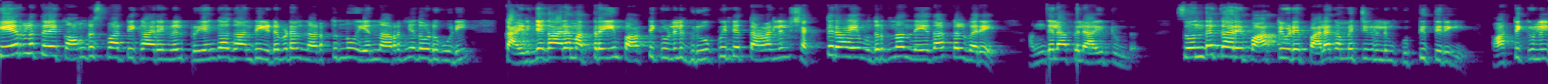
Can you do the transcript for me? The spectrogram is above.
കേരളത്തിലെ കോൺഗ്രസ് പാർട്ടി കാര്യങ്ങളിൽ പ്രിയങ്ക ഗാന്ധി ഇടപെടൽ നടത്തുന്നു എന്നറിഞ്ഞതോടുകൂടി കഴിഞ്ഞ കാലം അത്രയും പാർട്ടിക്കുള്ളിൽ ഗ്രൂപ്പിന്റെ തണലിൽ ശക്തരായ മുതിർന്ന നേതാക്കൾ വരെ അങ്കലാപ്പിലായിട്ടുണ്ട്. സ്വന്തക്കാരെ പാർട്ടിയുടെ പല കമ്മിറ്റികളിലും കുത്തിത്തിരുകി. പാർട്ടിക്കുള്ളിൽ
